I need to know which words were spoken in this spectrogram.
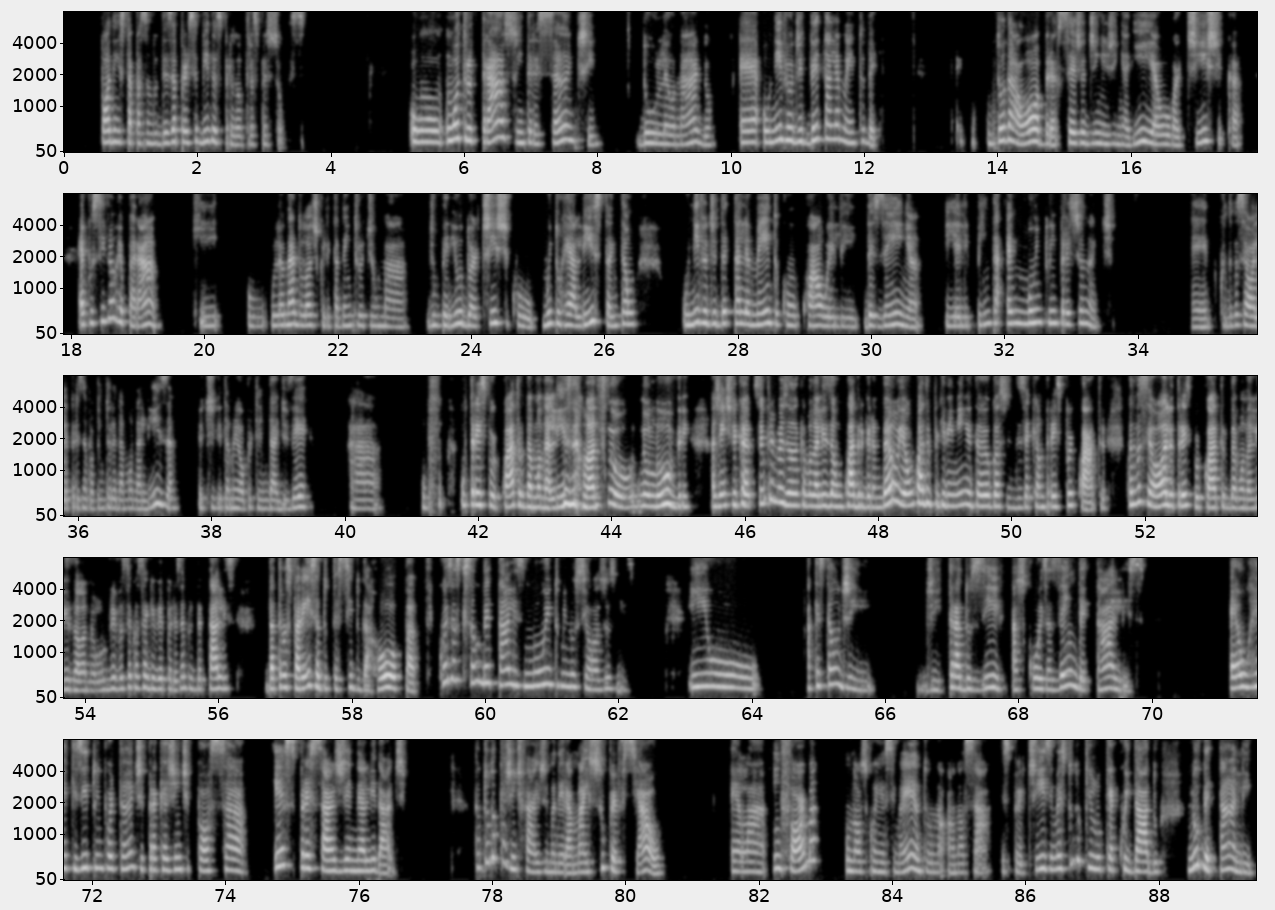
podem estar passando desapercebidas para outras pessoas. Um, um outro traço interessante do Leonardo é o nível de detalhamento dele. Em toda a obra, seja de engenharia ou artística, é possível reparar que o, Leonardo, lógico, ele está dentro de uma de um período artístico muito realista, então o nível de detalhamento com o qual ele desenha e ele pinta é muito impressionante. É, quando você olha, por exemplo, a pintura da Mona Lisa, eu tive também a oportunidade de ver a, o, o 3x4 da Mona Lisa lá no, no Louvre. A gente fica sempre imaginando que a Mona Lisa é um quadro grandão e é um quadro pequenininho, então eu gosto de dizer que é um 3x4. Quando você olha o 3x4 da Mona Lisa lá no Louvre, você consegue ver, por exemplo, detalhes da transparência do tecido da roupa, coisas que são detalhes muito minuciosos mesmo. E o, a questão de, de traduzir as coisas em detalhes é um requisito importante para que a gente possa expressar genialidade. Então, tudo que a gente faz de maneira mais superficial, ela informa o nosso conhecimento, a nossa expertise, mas tudo aquilo que é cuidado no detalhe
